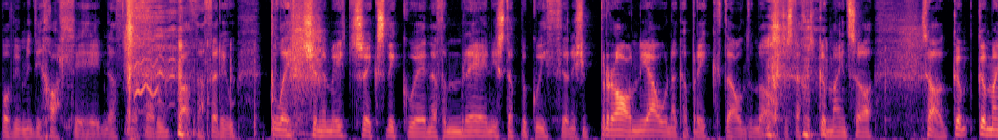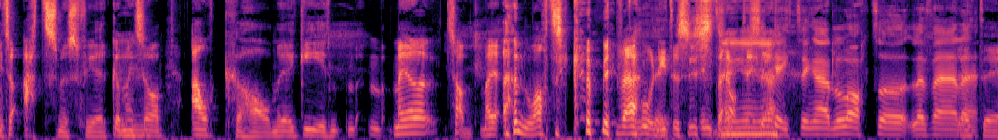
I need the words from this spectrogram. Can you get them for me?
bod fi'n mynd i cholli hi, nath o rhywbeth, nath e o rhyw e glitch yn y Matrix ddigwyd, nath o mren i stop y gweithio, nes i bron iawn ac a breakdown, dwi'n meddwl, jyst achos gymaint o, to, gymaint o atmosphere, gymaint mm. o alcohol, mae o gyd, mae o, to, mae o yn lot i gymryd fewn i dy system. Intoxicating ar lot o lefelau. Ydy.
